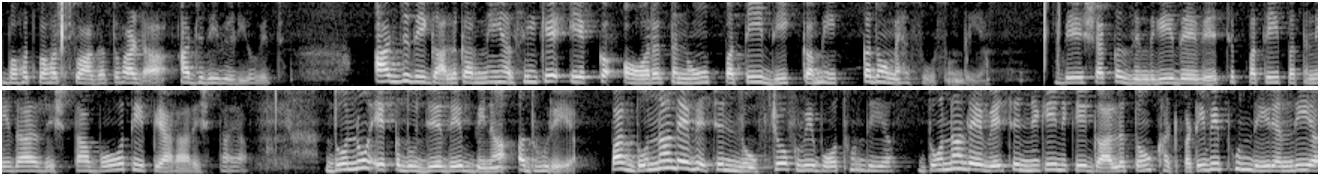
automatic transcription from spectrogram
ਬਹੁਤ-ਬਹੁਤ ਸਵਾਗਤ ਤੁਹਾਡਾ ਅੱਜ ਦੀ ਵੀਡੀਓ ਵਿੱਚ। ਅੱਜ ਦੀ ਗੱਲ ਕਰਨੀ ਅਸੀਂ ਕਿ ਇੱਕ ਔਰਤ ਨੂੰ ਪਤੀ ਦੀ ਕਮੀ ਕਦੋਂ ਮਹਿਸੂਸ ਹੁੰਦੀ ਆ। ਬੇਸ਼ੱਕ ਜ਼ਿੰਦਗੀ ਦੇ ਵਿੱਚ ਪਤੀ ਪਤਨੀ ਦਾ ਰਿਸ਼ਤਾ ਬਹੁਤ ਹੀ ਪਿਆਰਾ ਰਿਸ਼ਤਾ ਆ। ਦੋਨੋਂ ਇੱਕ ਦੂਜੇ ਦੇ ਬਿਨਾ ਅਧੂਰੇ ਆ। ਪਰ ਦੋਨਾਂ ਦੇ ਵਿੱਚ ਨੋਕ ਝੋਕ ਵੀ ਬਹੁਤ ਹੁੰਦੀ ਆ। ਦੋਨਾਂ ਦੇ ਵਿੱਚ ਨਿੱਕੀ ਨਿੱਕੀ ਗੱਲ ਤੋਂ ਖਟਪਟੀ ਵੀ ਹੁੰਦੀ ਰਹਿੰਦੀ ਆ।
